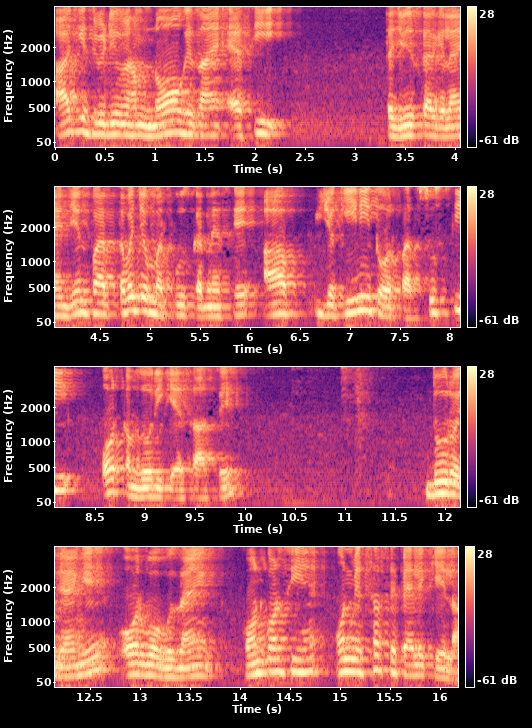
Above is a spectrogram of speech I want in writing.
आज की इस वीडियो में हम नौ गज़ाएँ ऐसी तजवीज़ करके लाएँ जिन पर तवज्जो मरकूज़ करने से आप यकीनी तौर पर सुस्ती और कमज़ोरी के एहसास से दूर हो जाएँगे और वो गज़ाएँ कौन कौन सी हैं उनमें सबसे पहले केला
